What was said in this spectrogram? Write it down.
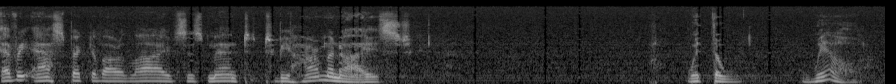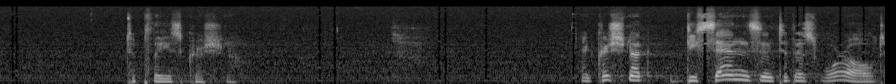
Every aspect of our lives is meant to be harmonized with the will to please Krishna. And Krishna descends into this world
